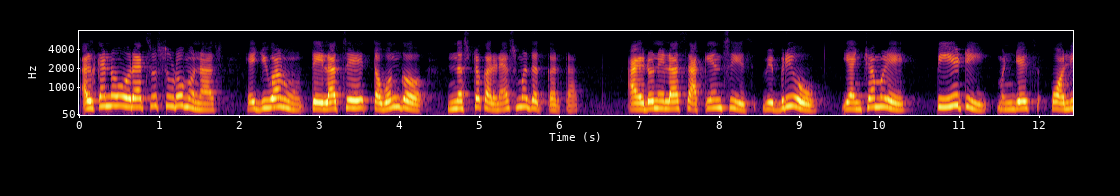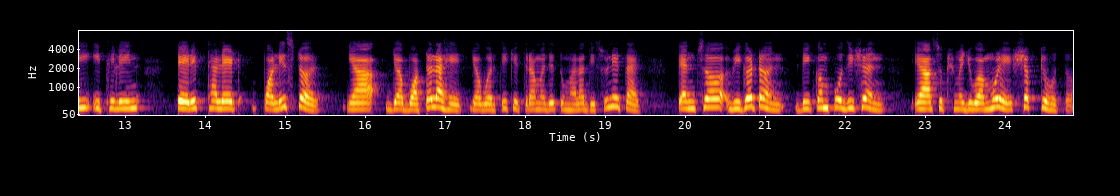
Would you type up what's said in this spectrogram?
Alcanivorax Pseudomonas हे जीवाणू तेलाचे तवंग नष्ट करण्यास मदत करतात. आयडोनेला सॅकियन्सिस विब्रिओ यांच्यामुळे पी ई टी म्हणजेच पॉलिइथिलीन टेरिपथॅलेट पॉलिस्टर या ज्या बॉटल आहेत ज्या वरती चित्रामध्ये तुम्हाला दिसून येत आहेत त्यांचं विघटन डिकम्पोजिशन या सूक्ष्मजीवामुळे शक्य होतं.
